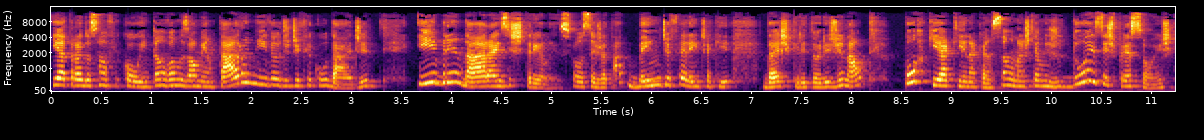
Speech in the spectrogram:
E a tradução ficou: então vamos aumentar o nível de dificuldade e brindar as estrelas. Ou seja, tá bem diferente aqui da escrita original, porque aqui na canção nós temos duas expressões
